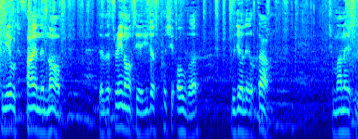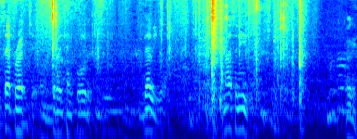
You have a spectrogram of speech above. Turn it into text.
to be able to find the knob. There's the three knobs here. You just push it over with your little thumb to manage to separate it and so that you can fold it. There we go. Nice and easy. Okay.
